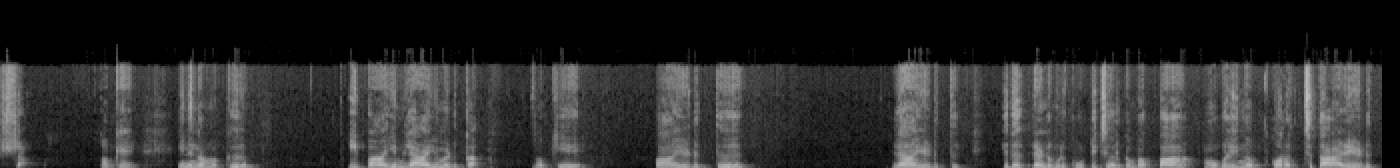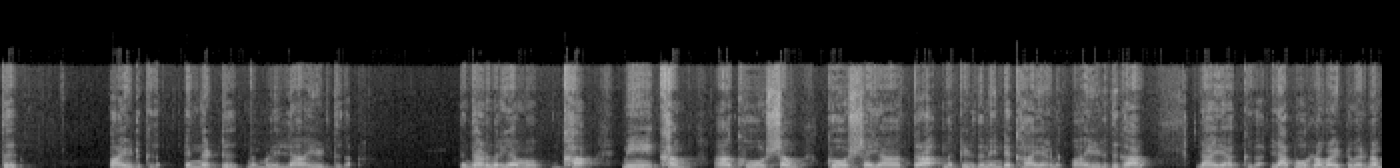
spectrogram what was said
ഷ. ഓക്കെ. ഇനി നമുക്ക് ഈ പായും ലായും എടുക്കാം. ഓക്കെ പായെടുത്ത് ലായെടുത്ത് ഇത് രണ്ടും കൂടി കൂട്ടിച്ചേർക്കുമ്പോൾ പാ മുകളിൽ നിന്ന് കുറച്ച് താഴെ എടുത്ത് പായെടുക്കുക എന്നിട്ട് നമ്മൾ ലാ എഴുതുക. എന്താണെന്നറിയാമോ ഘ മേഘം ആഘോഷം ഘോഷയാത്ര എന്നൊക്കെ എഴുതുന്നതിന്റെ ഘായാണ്. പ എഴുതുക ലായാക്കുക ലാ പൂർണമായിട്ട് വരണം.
